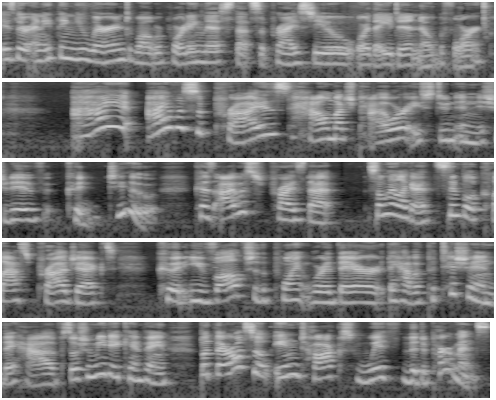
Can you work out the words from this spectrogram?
Is there anything you learned while reporting this that surprised you or that you didn't know before? I I was surprised how much power a student initiative could do cuz I was surprised that something like a simple class project could evolve to the point where they're they have a petition, they have social media campaign, but they're also in talks with the departments.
